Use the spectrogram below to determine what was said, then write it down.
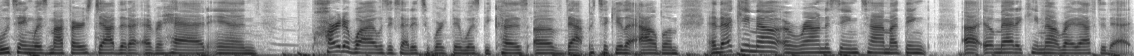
Wu Tang was my first job that I ever had, and part of why I was excited to work there was because of that particular album. And that came out around the same time. I think uh, Illmatic came out right after that.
